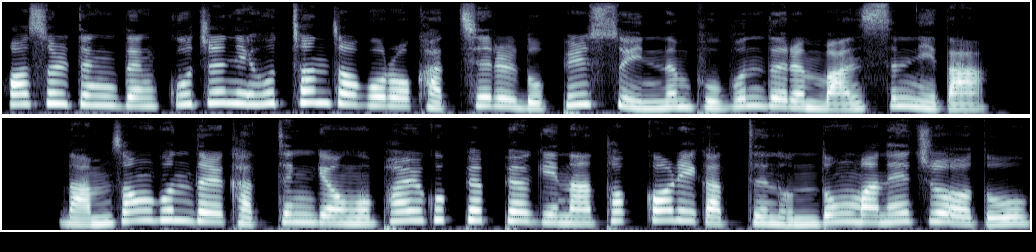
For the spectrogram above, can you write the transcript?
화술 등등 꾸준히 후천적으로 가치를 높일 수 있는 부분들은 많습니다. 남성분들 같은 경우 팔굽혀펴기나 턱걸이 같은 운동만 해주어도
